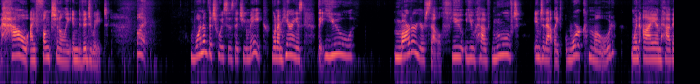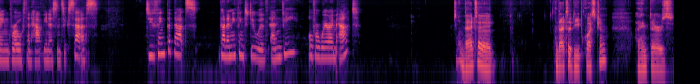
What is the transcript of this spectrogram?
how i functionally individuate. But one of the choices that you make what i'm hearing is that you martyr yourself you you have moved into that like work mode when i am having growth and happiness and success do you think that that's got anything to do with envy over where i'm at That's a that's a deep question. I think there's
